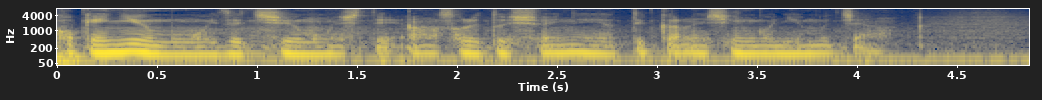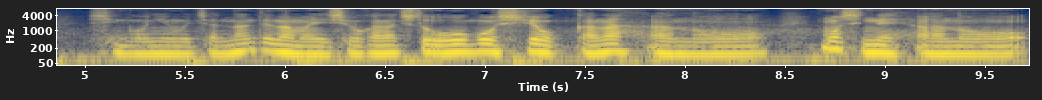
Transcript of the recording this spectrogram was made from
コケニウムもいずれ注文して、あの、それと一緒にね、やっていくからね、シンゴニウムちゃん。シンゴニウムちゃん、なんて名前にしようかな？ちょっと応募しようかな。あの、もしね、あの、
